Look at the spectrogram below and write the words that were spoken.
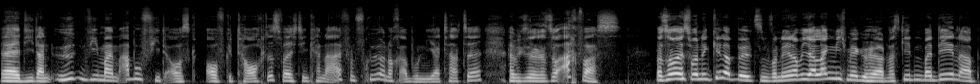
äh, die dann irgendwie in meinem Abo-Feed aufgetaucht ist, weil ich den Kanal von früher noch abonniert hatte. Habe ich gesagt, so, ach was, was Neues von den Killerpilzen, von denen habe ich ja lange nicht mehr gehört. Was geht denn bei denen ab?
